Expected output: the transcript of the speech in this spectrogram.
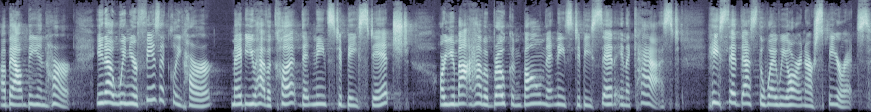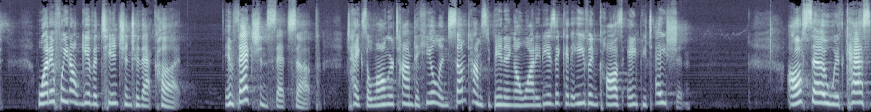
About being hurt. You know, when you're physically hurt, maybe you have a cut that needs to be stitched, or you might have a broken bone that needs to be set in a cast. He said that's the way we are in our spirits. What if we don't give attention to that cut? Infection sets up, takes a longer time to heal, and sometimes, depending on what it is, it could even cause amputation. Also, with cast,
